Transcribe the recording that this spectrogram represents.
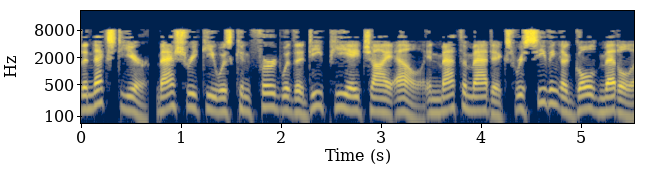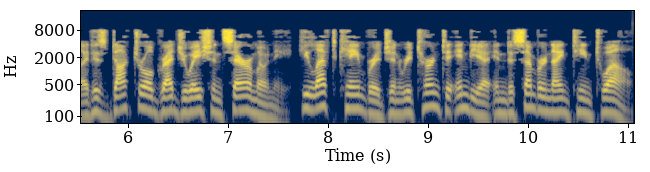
The next year, Mashriqi was conferred with a DPHIL in mathematics receiving a gold medal at his doctoral graduation ceremony. He left Cambridge and returned to India in December 1912.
